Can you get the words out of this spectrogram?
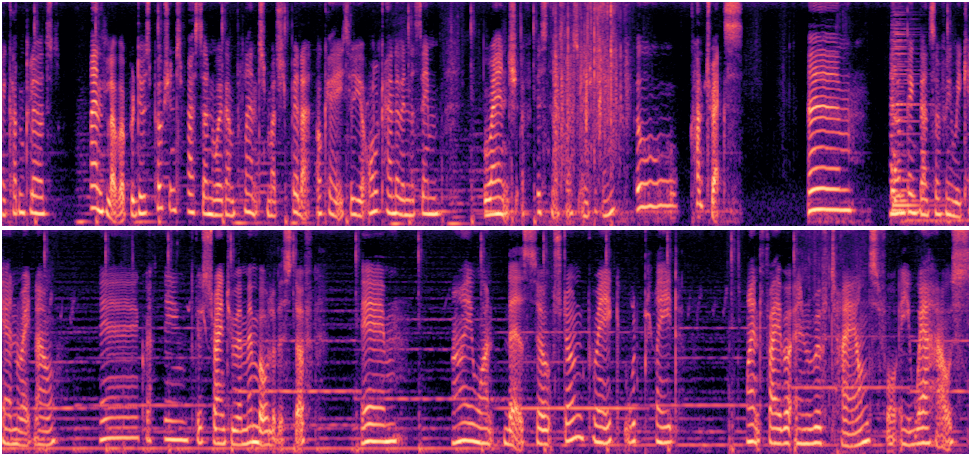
a cotton clothes. Plant lover. Produce potions faster and work on plants much better. Okay, so you're all kind of in the same branch of business. That's interesting. Oh, contracts. Um, I don't think that's something we can right now. Uh, crafting, just trying to remember all of this stuff. Um, I want this. So stone brick, wood plate, plant fiber, and roof tiles for a warehouse.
